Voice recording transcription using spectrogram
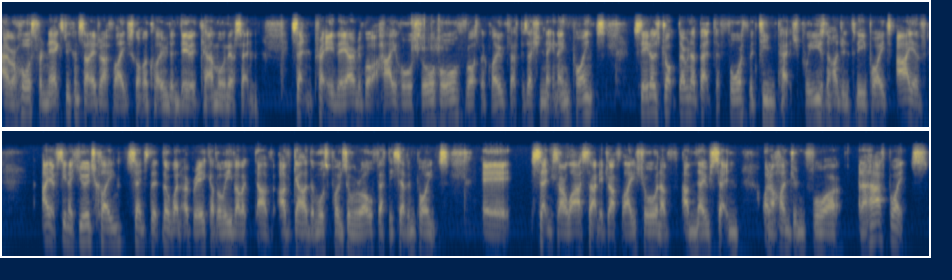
our host for next week on Saturday Draft Live, Scott McLeod and David Campbell, they're sitting sitting pretty there. And we've got a high ho Soho, Ross McLeod, fifth position, 99 points. Sarah's dropped down a bit to fourth with Team Pitch Please, 103 points. I have I have seen a huge climb since the, the winter break. I believe I've, I've, I've gathered the most points overall, 57 points, uh, since our last Saturday Draft Live show, and I've, I'm now sitting on 104 and a half points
